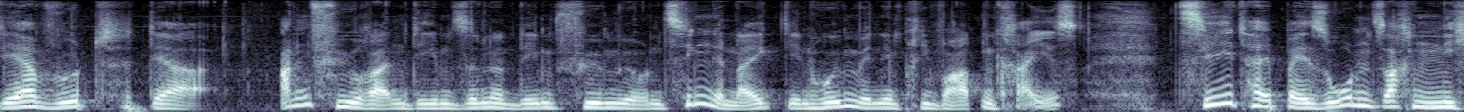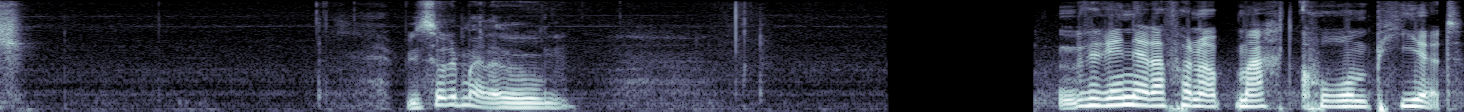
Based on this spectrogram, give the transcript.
der wird der Anführer in dem Sinne, dem fühlen wir uns hingeneigt, den holen wir in den privaten Kreis, zählt halt bei so Sachen nicht. Wie soll ich meine? Wir reden ja davon, ob Macht korrumpiert.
